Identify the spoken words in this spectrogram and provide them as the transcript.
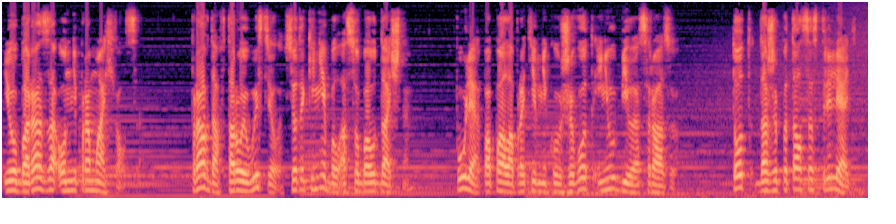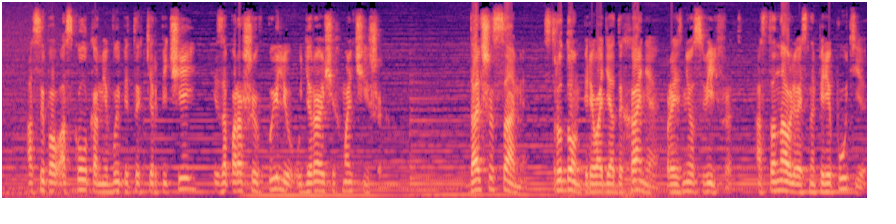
и оба раза он не промахивался. Правда, второй выстрел все-таки не был особо удачным. Пуля попала противнику в живот и не убила сразу. Тот даже пытался стрелять, осыпав осколками выбитых кирпичей и запорошив пылью удирающих мальчишек. «Дальше сами», – с трудом переводя дыхание, произнес Вильфред, останавливаясь на перепутье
